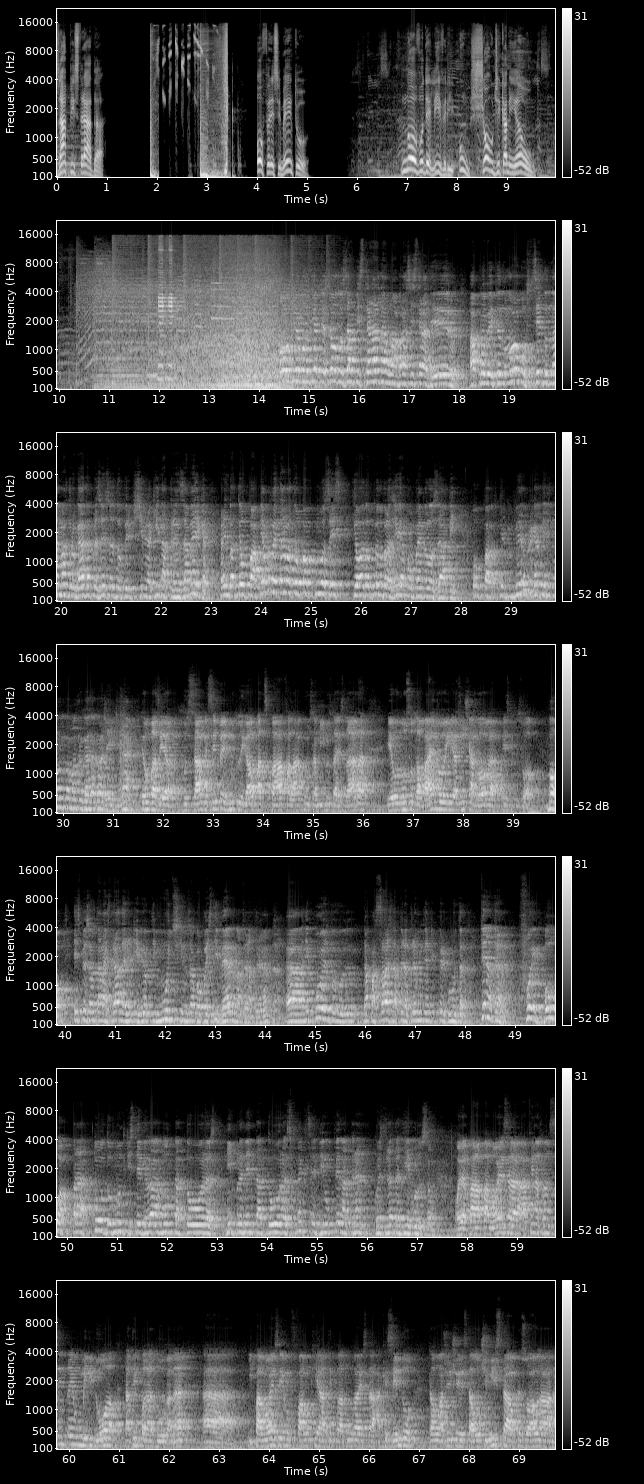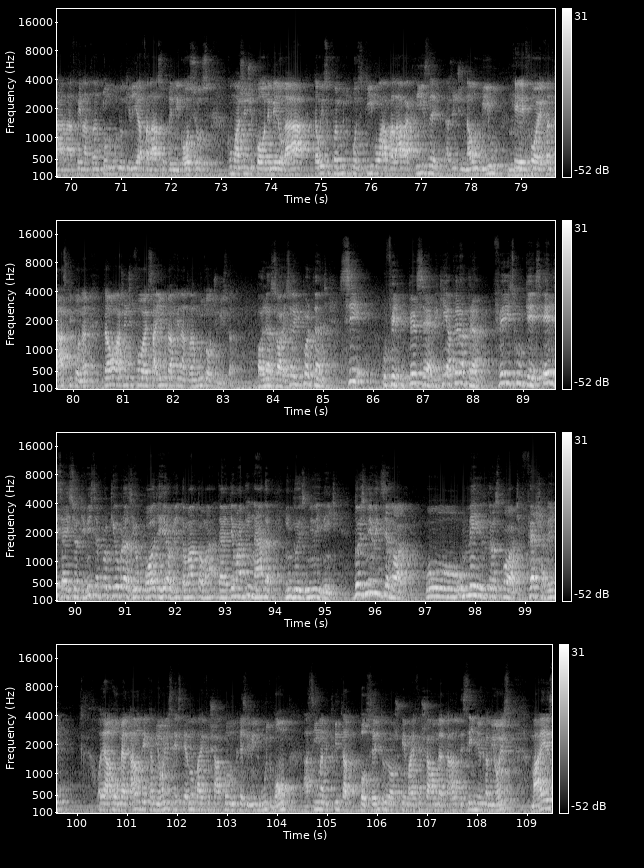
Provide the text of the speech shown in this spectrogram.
Zap Estrada. Oferecimento. Novo Delivery, um show de caminhão. Bom dia, bom dia pessoal do Zap Estrada, um abraço estradeiro. Aproveitando logo cedo na madrugada a presença do Felipe Schimmer aqui na Transamérica para gente bater um papo e aproveitar e bater um papo com vocês que rodam pelo Brasil e acompanham pelo Zap. Opa, primeiro obrigado por vindo logo na madrugada com a gente, né? É um prazer. Gustavo, é sempre muito legal participar, falar com os amigos da estrada. É o nosso trabalho e a gente adora esse pessoal. Bom, esse pessoal está na estrada, a gente viu que tem muitos que nos acompanham estiveram na Fenatran. Ah, depois do, da passagem da Fenatran, muita gente pergunta: Fenatran, foi boa para todo mundo que esteve lá, montadoras, implementadoras? Como é que você viu o Fenatran quando se trata de evolução? Olha, para nós a Fenatran sempre é um medidor da temperatura, né? Ah, e para nós eu falo que a temperatura está aquecendo, então a gente está otimista, o pessoal lá na, na Fenatran, todo mundo queria falar sobre negócios, como a gente pode melhorar, então isso foi muito positivo, a palavra crise a gente não viu, que foi fantástico, né? Então a gente foi, saiu da Fenatran muito otimista. Olha só, isso é importante. Se o Felipe percebe que a Fenatran fez com que ele saísse otimista, porque o Brasil pode realmente tomar, tomar, eh, ter uma guinada em 2020. 2019, o, o meio de transporte fecha bem? Olha, o mercado de caminhões este ano vai fechar com um crescimento muito bom, acima de 30%. Eu acho que vai fechar o mercado de 100 mil caminhões, mas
